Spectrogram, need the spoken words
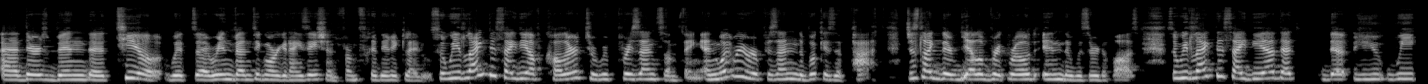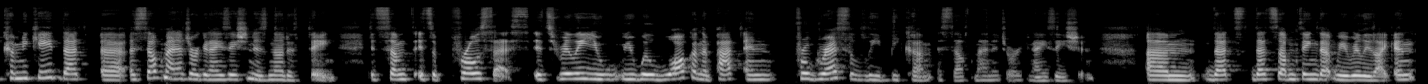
Uh, there's been the teal with uh, reinventing organization from Frédéric Laloux. So we like this idea of color to represent something. And what we represent in the book is a path, just like the yellow brick road in The Wizard of Oz. So we like this idea that that you, we communicate that uh, a self-managed organization is not a thing. It's some, it's a process. It's really you, you will walk on a path and progressively become a self-managed organization. Um, that's that's something that we really like. And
